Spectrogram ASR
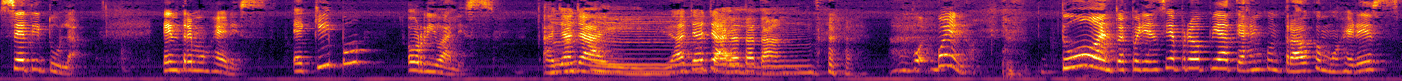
se titula Entre mujeres, equipo o rivales. Ay, ay, ay, ay, ay, Bueno, tú en tu experiencia propia te has encontrado con mujeres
